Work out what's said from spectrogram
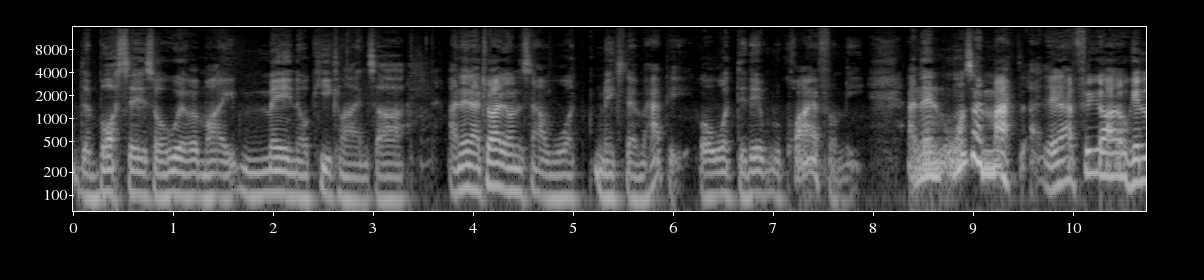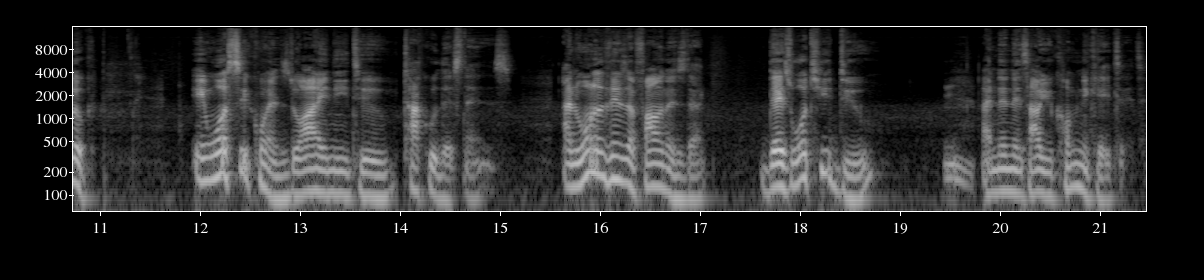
the bosses or whoever my main or key clients are and then I try to understand what makes them happy or what do they require from me. And then once I map that, then I figure out, okay, look, in what sequence do I need to tackle these things? And one of the things I found is that there's what you do, mm. and then there's how you communicate it.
